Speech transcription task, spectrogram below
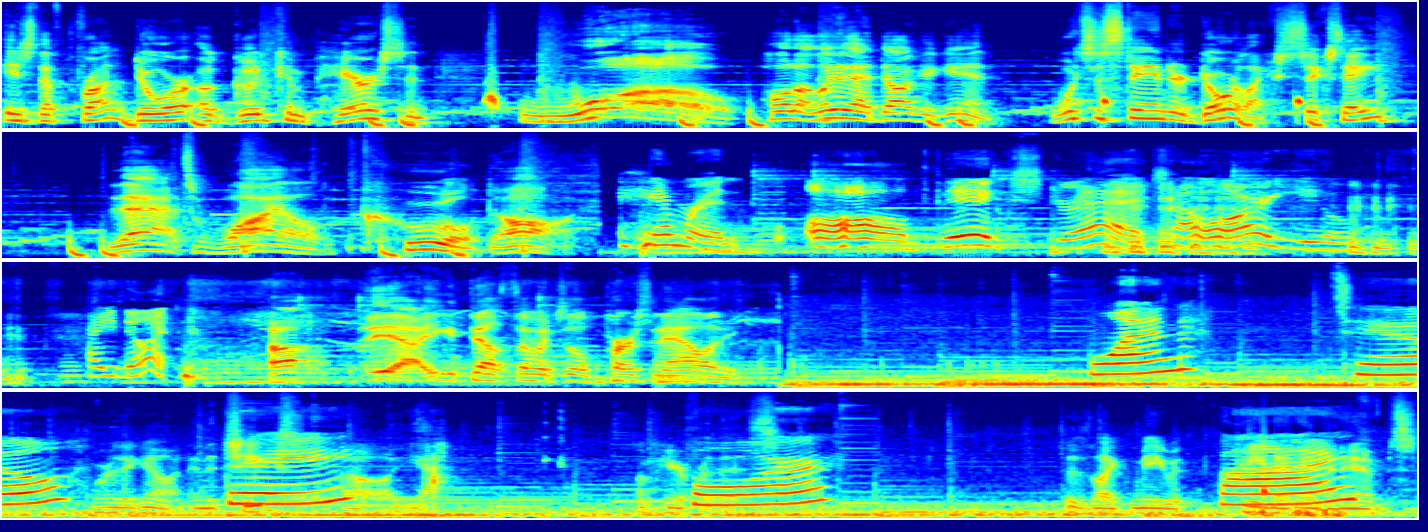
Is the front door a good comparison? Whoa! Hold on, look at that dog again. What's the standard door, like six eight? That's wild. Cool dog. Cameron. Oh, big stretch. How are you? How you doing? Oh, yeah, you can tell so much little personality. One, two, Where are they going? In the Three. cheeks? Oh, yeah. I'm here for four, this. This is like me with Five. peanut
